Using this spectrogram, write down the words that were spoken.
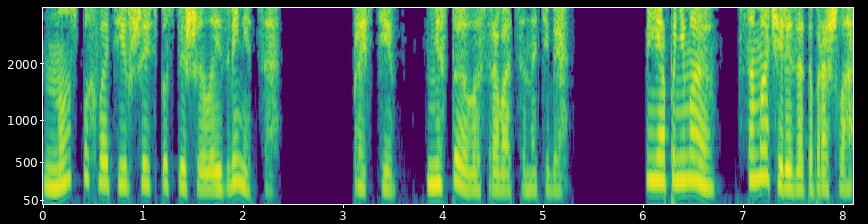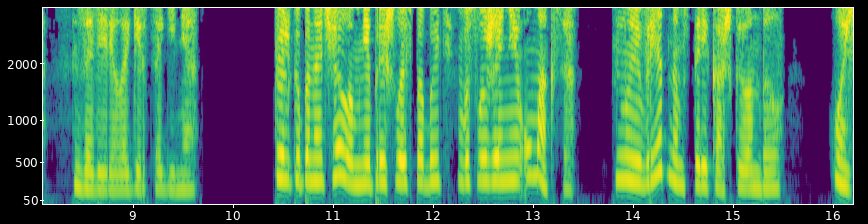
но, спохватившись, поспешила извиниться. «Прости, не стоило срываться на тебя». «Я понимаю, сама через это прошла», — заверила герцогиня. Только поначалу мне пришлось побыть в услужении у Макса. Ну и вредным старикашкой он был. Ой.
